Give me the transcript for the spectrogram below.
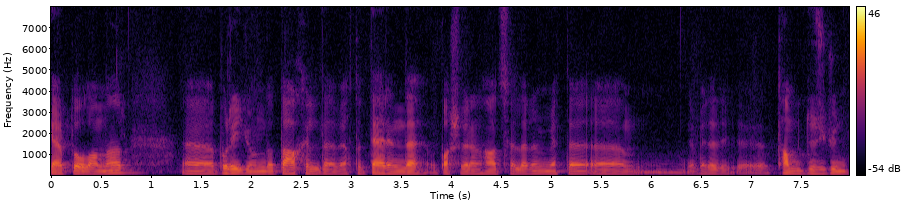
Qərbdə olanlar bu regionda daxildə və da dərində baş verən hadisələrin ümumiyyətlə belə deyək, tam düzgün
